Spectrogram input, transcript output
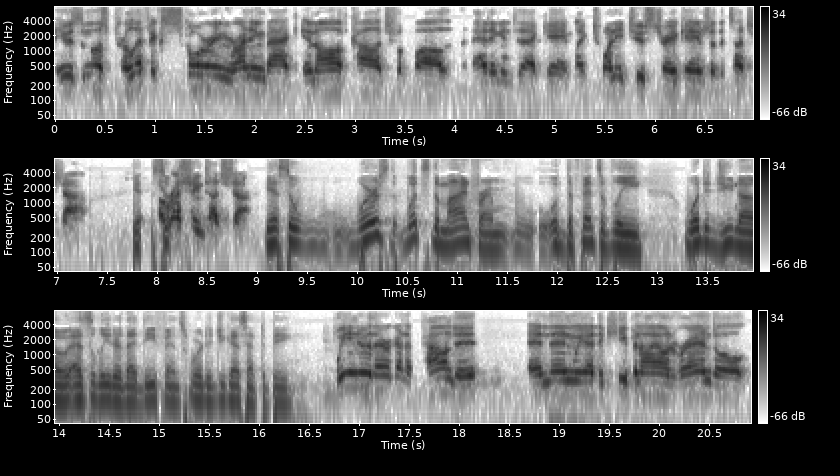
he was the most prolific scoring running back in all of college football heading into that game. Like 22 straight games with a touchdown, yeah, so, a rushing touchdown. Yeah. So where's the, what's the mind frame defensively? What did you know as the leader of that defense? Where did you guys have to be? We knew they were going to pound it, and then we had to keep an eye on Randall.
